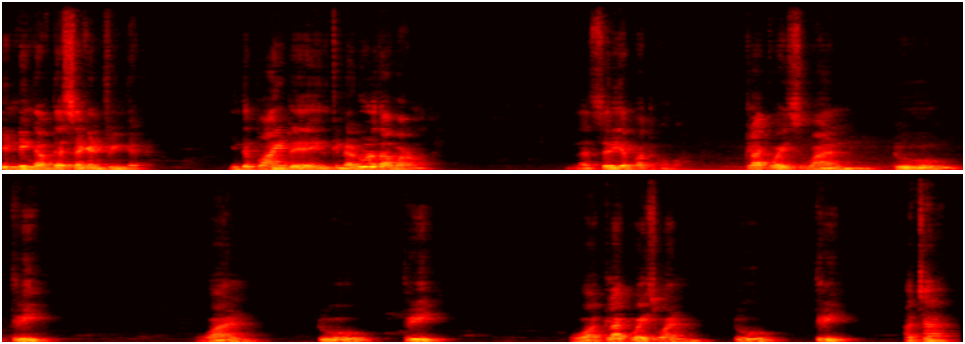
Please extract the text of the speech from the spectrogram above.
Ending of the second finger இந்த பாயிண்ட்டு இதுக்கு நடுவில் தான் வரணும். நான் சரியாக பார்த்துக்கோங்க. Clock wise one two three one two three clock wise one two three ஆச்சா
